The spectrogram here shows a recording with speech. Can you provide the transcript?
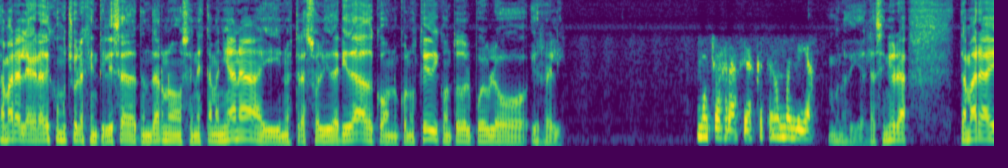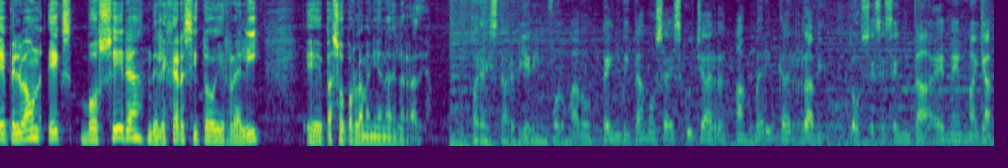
Tamara, le agradezco mucho la gentileza de atendernos en esta mañana y nuestra solidaridad con, usted y con todo el pueblo israelí. Muchas gracias, que tenga un buen día. Buenos días. La señora Tamara Eppelbaum, ex vocera del ejército israelí, eh, pasó por la mañana de la radio. Para estar bien informado, te invitamos a escuchar América Radio 1260 M Miami,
